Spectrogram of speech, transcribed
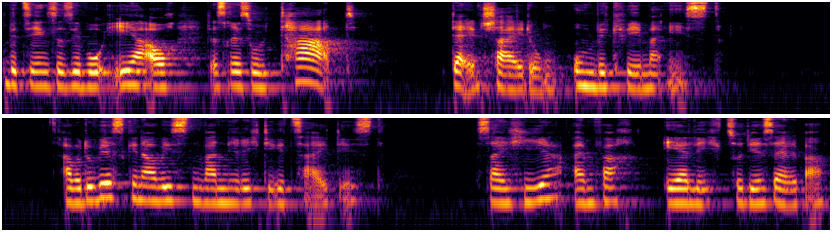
beziehungsweise wo eher auch das Resultat der Entscheidung unbequemer ist. Aber du wirst genau wissen, wann die richtige Zeit ist. Sei hier einfach ehrlich zu dir selber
